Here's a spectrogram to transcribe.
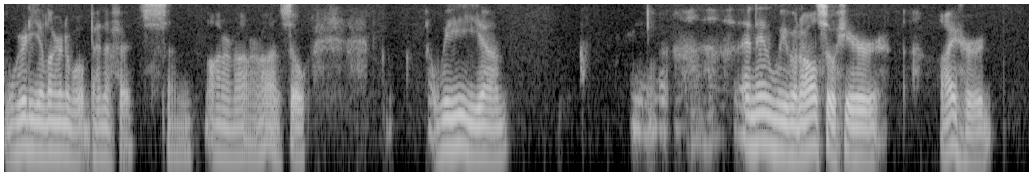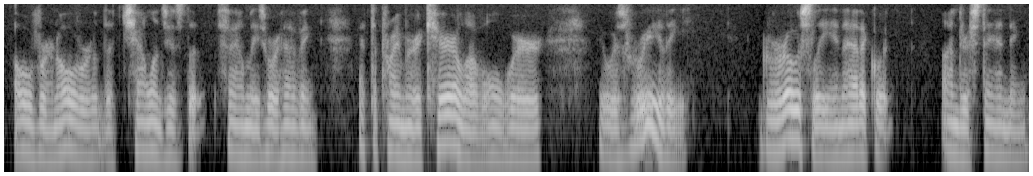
where do you learn about benefits? And on and on and on. So we, um, and then we would also hear, I heard over and over the challenges that families were having at the primary care level, where there was really grossly inadequate understanding,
